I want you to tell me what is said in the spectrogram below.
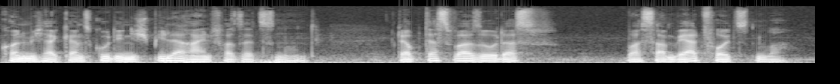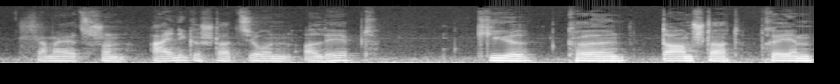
Konnte mich halt ganz gut in die Spieler reinversetzen. Und ich glaube, das war so das, was am wertvollsten war. Sie haben ja jetzt schon einige Stationen erlebt. Kiel, Köln, Darmstadt, Bremen,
